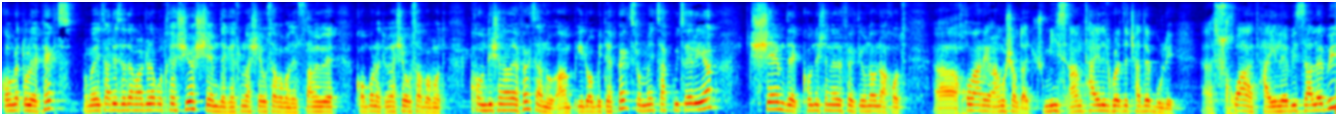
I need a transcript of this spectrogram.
კონკრეტულ ეფექტს, რომელიც არის ზედამარჯვენა კუთხეშიო, შემდეგ ეს უნდა შეუსაბამოთ ეს სამივე კომპონენტი უნდა შეუსაბამოთ conditional effects, ანუ ამ პირობით ეფექტს, რომელიც აქ გვიწერია. შემდეგ conditional effect-ი უნდა ვნახოთ, ხომ არის ამუშავდა მის ამ თაილის გვერდზე ჩადებული სხვა თაილების ზალები,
